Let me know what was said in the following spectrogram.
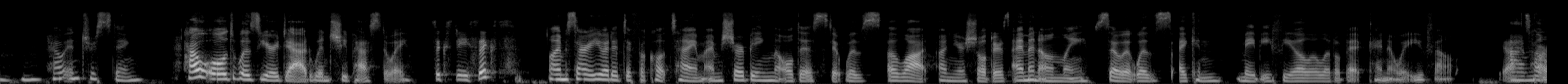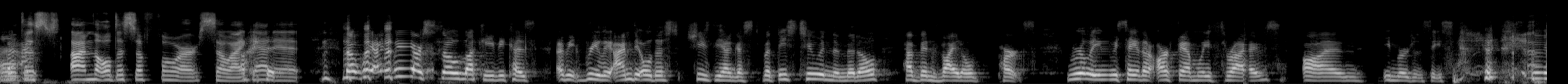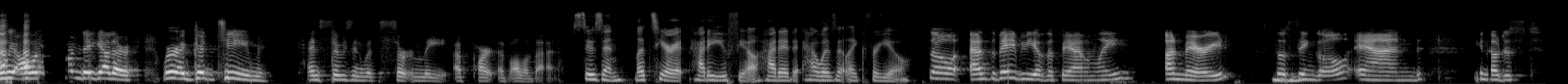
Mm-hmm. How interesting. How old was your dad when she passed away? 66. I'm sorry you had a difficult time. I'm sure being the oldest, it was a lot on your shoulders. I'm an only, so it was, I can maybe feel a little bit kind of what you felt. Yeah, I'm the oldest. I'm the oldest of four, so I get it. so we, we are so lucky because I mean, really, I'm the oldest. She's the youngest, but these two in the middle have been vital parts. Really, we say that our family thrives on emergencies. We always come together. We're a good team. And Susan was certainly a part of all of that. Susan, let's hear it. How do you feel? How did how was it like for you? So, as the baby of the family, unmarried, so mm-hmm. single and you know just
